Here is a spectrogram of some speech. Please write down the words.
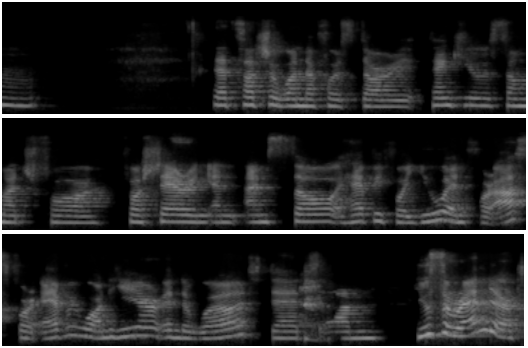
Mm. That's such a wonderful story. Thank you so much for for sharing, and I'm so happy for you and for us, for everyone here in the world that um, you surrendered,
